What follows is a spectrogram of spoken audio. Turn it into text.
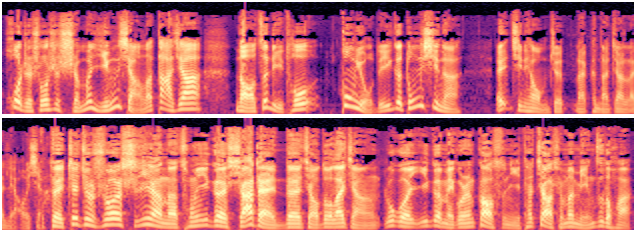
或者说是什么影响了大家脑子里头共有的一个东西呢？哎，今天我们就来跟大家来聊一下。对，这就是说，实际上呢，从一个狭窄的角度来讲，如果一个美国人告诉你他叫什么名字的话，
